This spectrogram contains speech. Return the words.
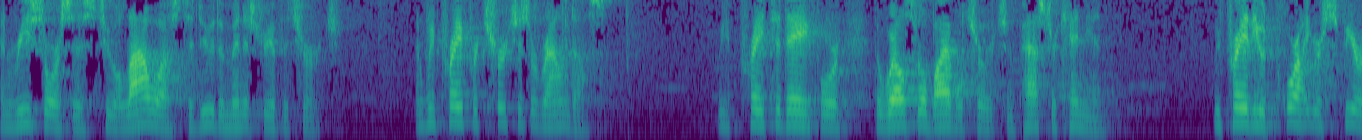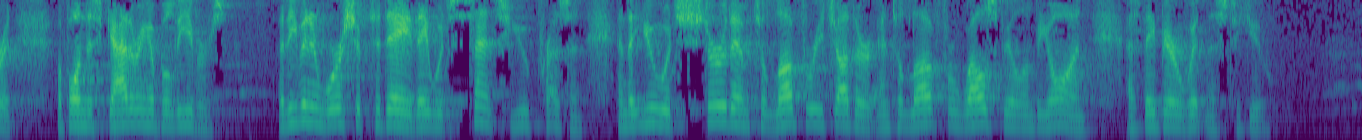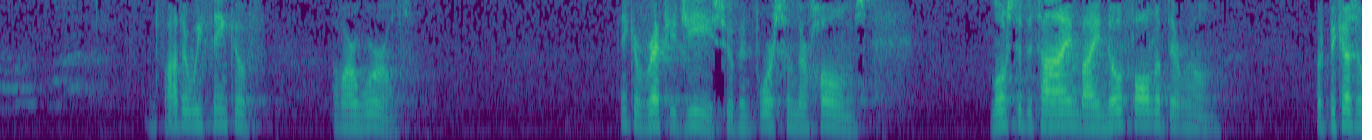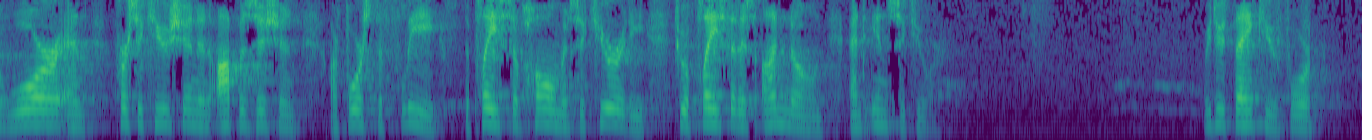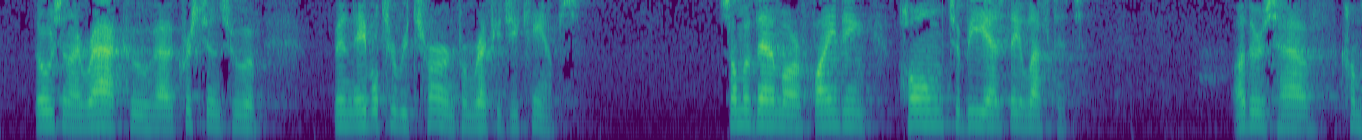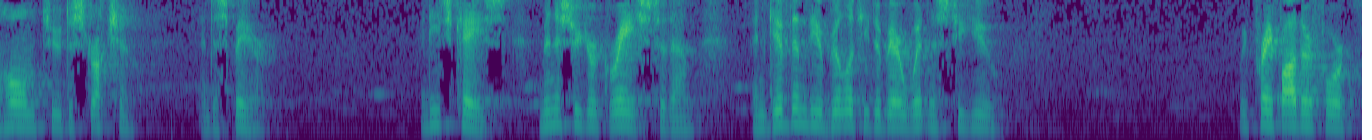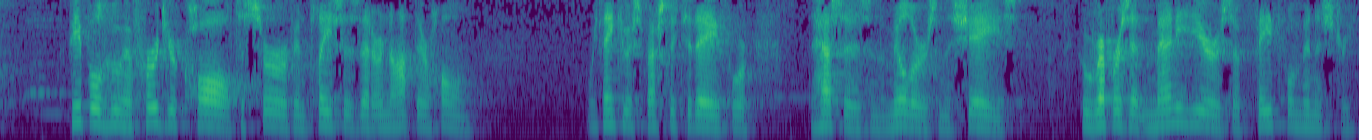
and resources to allow us to do the ministry of the church. And we pray for churches around us. We pray today for the Wellsville Bible Church and Pastor Kenyon. We pray that you would pour out your Spirit upon this gathering of believers, that even in worship today they would sense you present, and that you would stir them to love for each other and to love for Wellsville and beyond as they bear witness to you. And Father, we think of of our world. Think of refugees who have been forced from their homes, most of the time by no fault of their own, but because of war and persecution and opposition are forced to flee the place of home and security to a place that is unknown and insecure. We do thank you for those in Iraq who have Christians who have been able to return from refugee camps. Some of them are finding home to be as they left it. Others have come home to destruction and despair. In each case, minister your grace to them and give them the ability to bear witness to you. We pray, Father, for people who have heard your call to serve in places that are not their home. We thank you especially today for the Hesses and the Millers and the Shays, who represent many years of faithful ministry.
